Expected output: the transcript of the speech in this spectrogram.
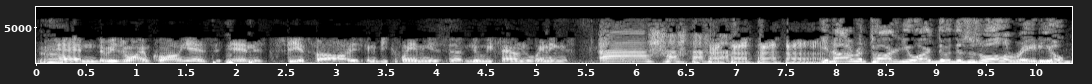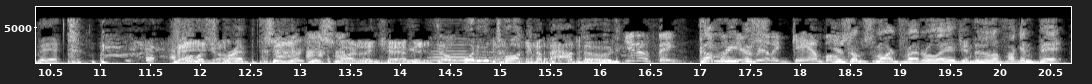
And the reason why I'm calling is in is to see if uh, Artie's going to be claiming his uh, newly found winnings. Ah, You know how retarded you are, dude? This is all a radio bit. there you a go. script. See, you're, you're smarter than Cabby. What are you talking about, dude? you don't think Come people read here this- really gamble. You're some smart federal agent. This is a fucking bit.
